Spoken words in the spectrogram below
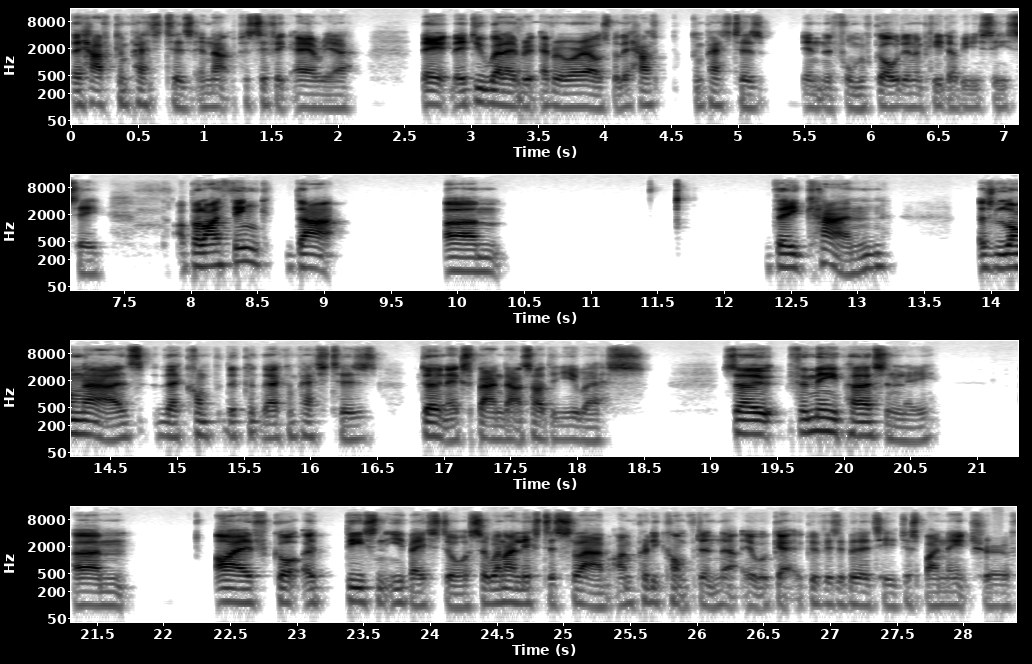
they have competitors in that specific area. They they do well every, everywhere else, but they have competitors in the form of Goldin and PWCC. But I think that um, they can, as long as their comp- their competitors don't expand outside the US. So for me personally, um, I've got a decent eBay store. So when I list a slab, I'm pretty confident that it will get a good visibility just by nature of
